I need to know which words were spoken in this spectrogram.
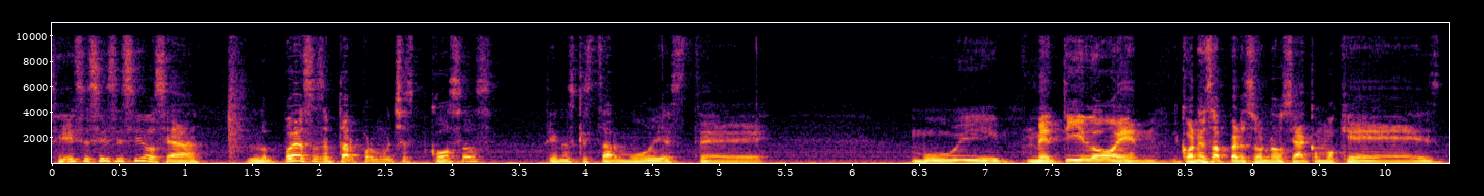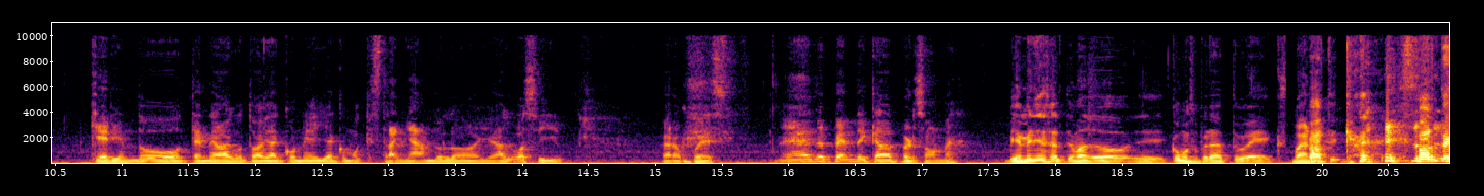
Sí, sí, sí, sí, sí, o sea, lo puedes aceptar por muchas cosas. Tienes que estar muy, este, muy metido en, con esa persona, o sea, como que queriendo tener algo todavía con ella, como que extrañándolo y algo así. Pero pues, eh, depende de cada persona. Bienvenidos al tema de hoy, de cómo superar a tu ex. Bueno, parte eso parte,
